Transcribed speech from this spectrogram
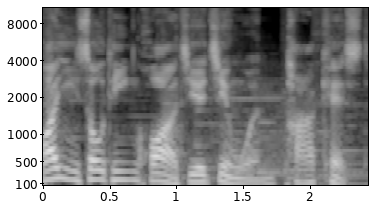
欢迎收听《华尔街见闻》Podcast。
